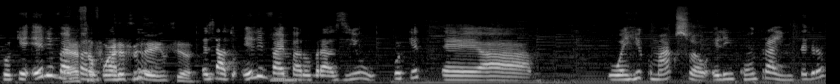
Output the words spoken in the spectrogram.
Porque ele vai Essa para o foi a referência. Exato. Ele vai hum. para o Brasil porque é, a... o Henrico Maxwell ele encontra a íntegra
